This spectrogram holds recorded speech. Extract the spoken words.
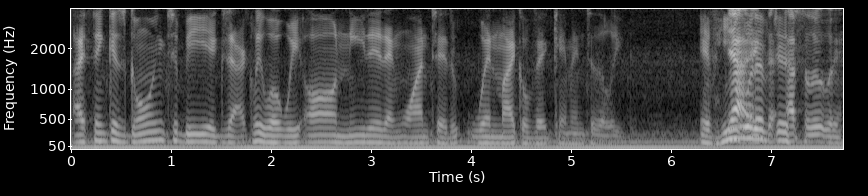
I think is going to be exactly what we all needed and wanted when Michael Vick came into the league. If he yeah, would have exa- just absolutely.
